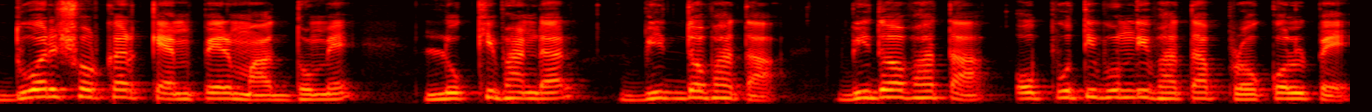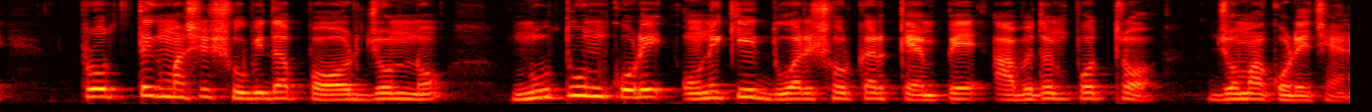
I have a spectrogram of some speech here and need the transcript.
দুয়ারে সরকার ক্যাম্পের মাধ্যমে লক্ষ্মী ভাণ্ডার বৃদ্ধ ভাতা, বিধবা ভাতা ও প্রতিবন্ধী ভাতা প্রকল্পে প্রত্যেক মাসে সুবিধা পাওয়ার জন্য নতুন করে অনেকেই দুয়ারে সরকার ক্যাম্পে আবেদনপত্র জমা করেছেন।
